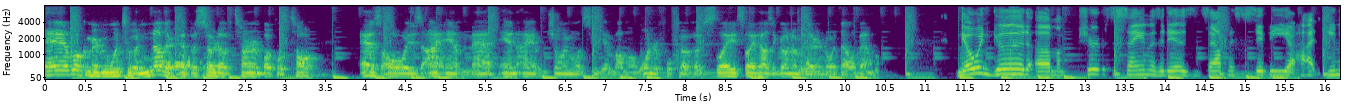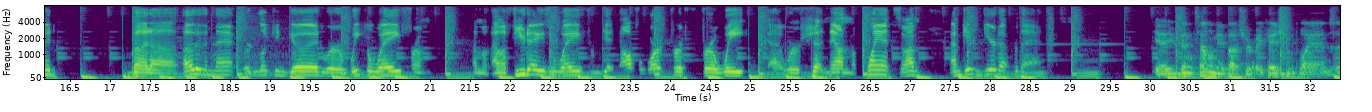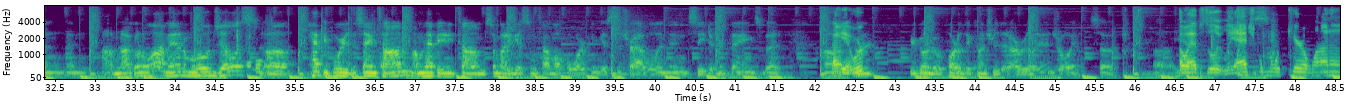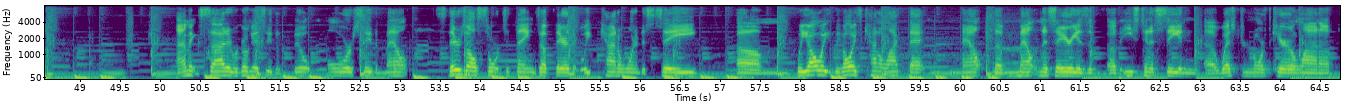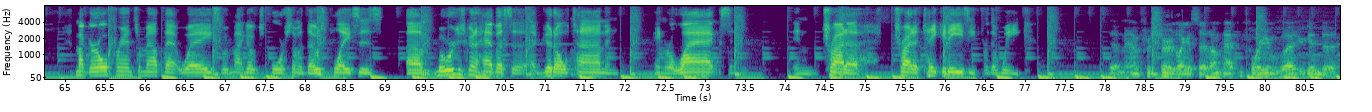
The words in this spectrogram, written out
And welcome everyone to another episode of Turnbuckle Talk. As always, I am Matt, and I am joined once again by my wonderful co-host Slade. Slade, how's it going over there in North Alabama? Going good. Um, I'm sure it's the same as it is in South Mississippi, uh, hot and humid. But uh, other than that, we're looking good. We're a week away from. I'm a, I'm a few days away from getting off of work for for a week. Uh, we're shutting down the plant, so I'm I'm getting geared up for that. Yeah, you've been telling me about your vacation plans, and, and I'm not going to lie, man. I'm a little jealous. Uh, happy for you at the same time. I'm happy anytime somebody gets some time off of work and gets to travel and, and see different things. But uh, oh, yeah, we're you're going to a part of the country that I really enjoy. So, uh, yeah. oh, absolutely, Asheville, North Carolina. I'm excited. We're going to get to see the Biltmore, see the mountains. There's all sorts of things up there that we kind of wanted to see. Um, we always we've always kind of liked that mount the mountainous areas of, of East Tennessee and uh, Western North Carolina. My girlfriend's from out that way, so we might go explore some of those places. Um, but we're just going to have us a, a, good old time and and relax and and try to try to take it easy for the week. Yeah, man, for sure. Like I said, I'm happy for you. I'm glad you're getting to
